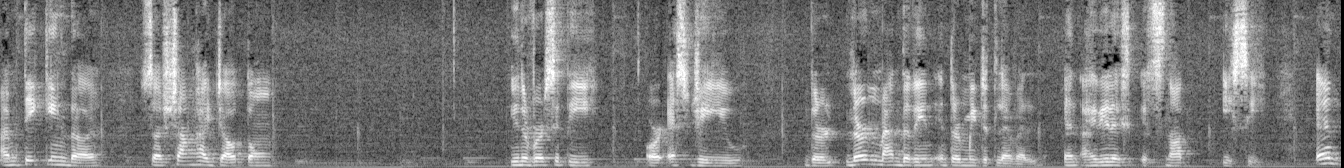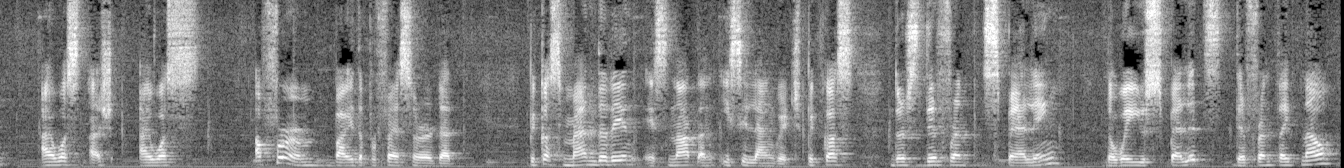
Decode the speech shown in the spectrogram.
I'm taking the sa Shanghai Jiao Tong University or SJU, the learn Mandarin intermediate level, and I realized it's not easy. And I was I was affirmed by the professor that because Mandarin is not an easy language because there's different spelling, the way you spell it's different right now.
